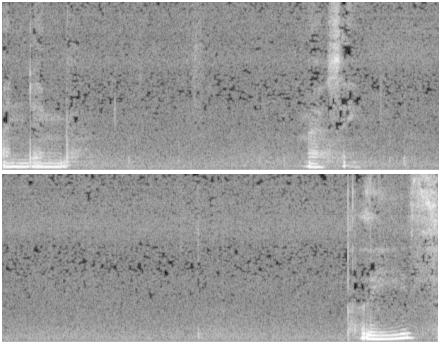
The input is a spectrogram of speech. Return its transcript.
unending mercy. Please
